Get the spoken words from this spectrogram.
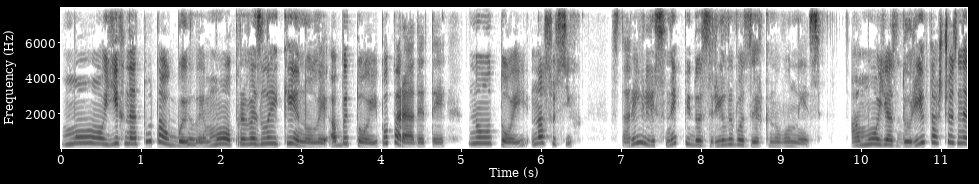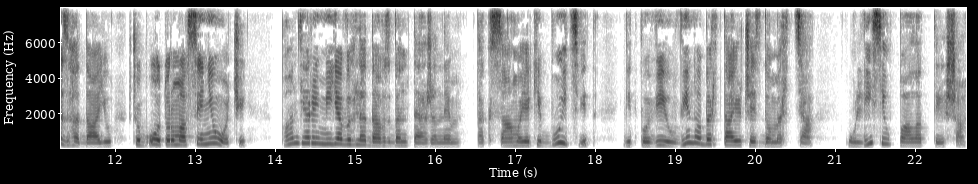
Мо, їх не тут вбили, мо, привезли й кинули, аби той попередити. Ну, той, нас усіх. Старий лісник підозріливо зиркнув униз. А мо, я здурів та щось не згадаю, щоб отор мав сині очі. Пан Яремія виглядав збентеженим, так само, як і буйцвіт, відповів він, обертаючись до мерця. У лісі впала тиша.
